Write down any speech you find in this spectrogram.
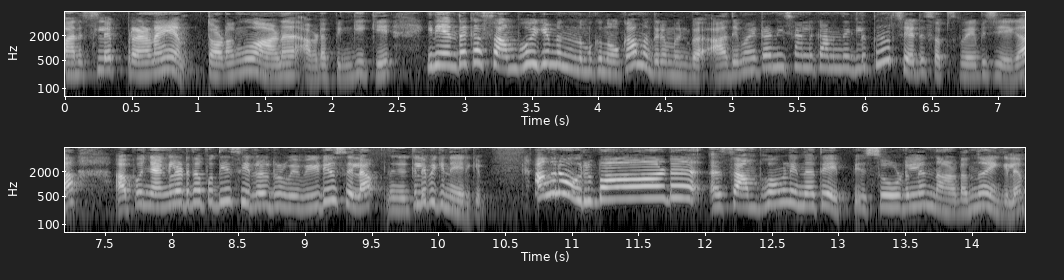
മനസ്സിലെ പ്രണയം തുടങ്ങുവാണ് അവിടെ പിങ്കിക്ക്. ഇനി എന്തൊക്കെ സംഭവിക്കുമെന്ന് നമുക്ക് നോക്കാം. അതിനു മുൻപ് ആദ്യമായിട്ടാണ് ഈ ചാനൽ കാണുന്നതെങ്കിൽ തീർച്ചയായിട്ടും സബ്സ്ക്രൈബ് ചെയ്യുക. അപ്പോൾ ഞങ്ങളിടുന്ന പുതിയ സീരിയൽ റിവ്യൂ വീഡിയോസ് എല്ലാം നിങ്ങൾക്ക് ലഭിക്കുന്നതായിരിക്കും. അങ്ങനെ ഒരുപാട് സംഭവങ്ങൾ ഇന്നത്തെ എപ്പിസോഡിൽ നടന്നുവെങ്കിലും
